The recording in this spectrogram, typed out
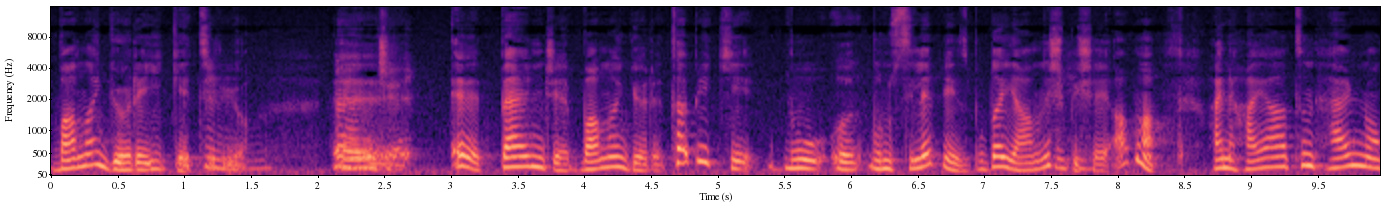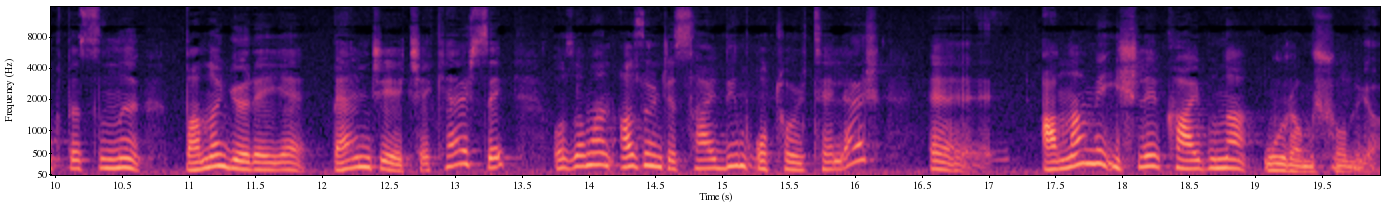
Bana göreyi getiriyor. Bence. E, evet bence bana göre. Tabii ki bu e, bunu silemeyiz. Bu da yanlış bir şey ama hani hayatın her noktasını bana göreye, benceye çekersek o zaman az önce saydığım otoriteler e, anlam ve işlev kaybına uğramış oluyor.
